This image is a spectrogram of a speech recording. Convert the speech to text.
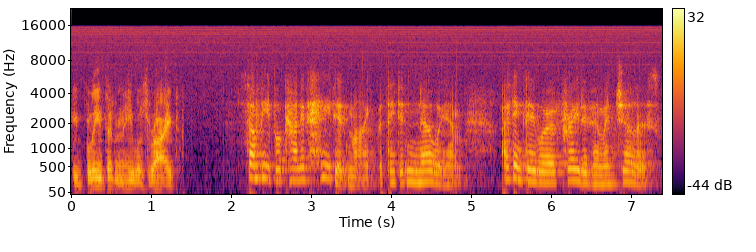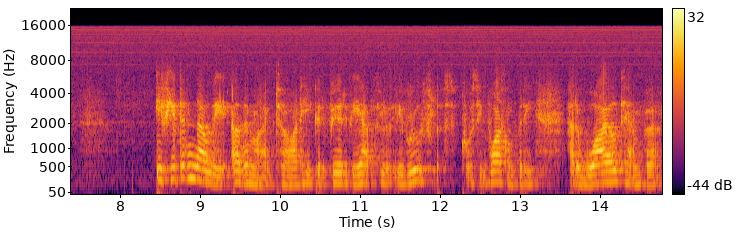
he believed it, and he was right. Some people kind of hated Mike, but they didn't know him. I think they were afraid of him and jealous. If you didn't know the other Mike Todd, he could appear to be absolutely ruthless. Of course, he wasn't, but he had a wild temper.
